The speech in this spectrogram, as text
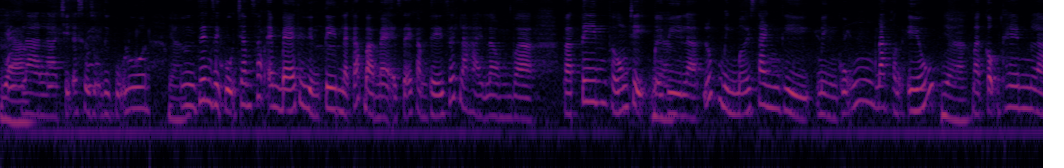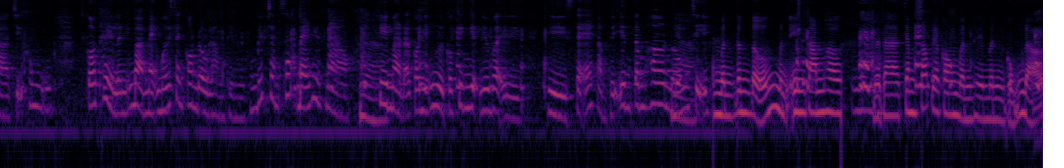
Dạ. là là chị đã sử dụng dịch vụ luôn. Dạ. Ừ, riêng dịch vụ chăm sóc em bé thì Huyền tin là các bà mẹ sẽ cảm thấy rất là hài lòng và và tin phải không chị? Bởi Dạ. vì là lúc mình mới sanh thì mình cũng đang còn yếu dạ mà cộng thêm là chị không có thể là những bà mẹ mới sanh con đầu lòng thì mình không biết chăm sóc bé như thế nào Dạ. khi mà đã có những người có kinh nghiệm như vậy thì, sẽ cảm thấy yên tâm hơn đúng không chị Dạ. mình tin tưởng mình yên tâm hơn người ta chăm sóc cho con mình thì mình cũng đỡ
